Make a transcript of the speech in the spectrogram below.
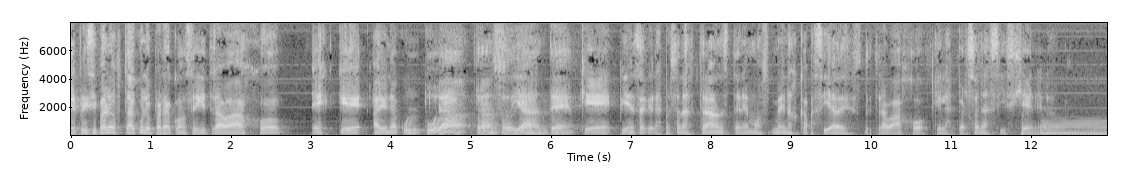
El principal obstáculo para conseguir trabajo es que hay una cultura transodiante que piensa que las personas trans tenemos menos capacidades de trabajo que las personas cisgénero.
